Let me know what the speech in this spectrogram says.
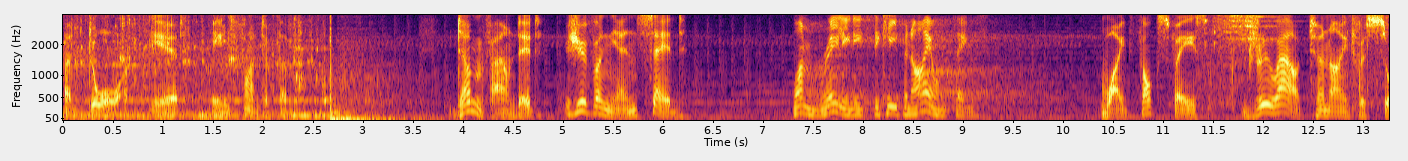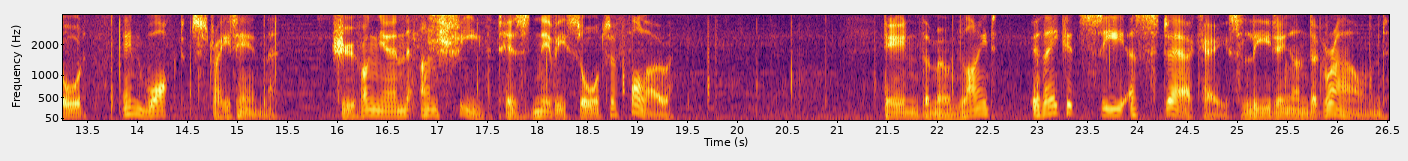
A door appeared in front of them. Dumbfounded, Xu Fengnian said, One really needs to keep an eye on things. White Foxface drew out Tonitrus' sword and walked straight in. Xu Fengnian unsheathed his Nivi sword to follow. In the moonlight, they could see a staircase leading underground.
